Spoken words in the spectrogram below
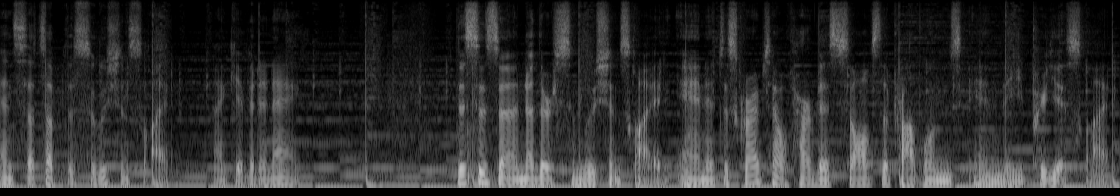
and sets up the solution slide. I give it an A. This is another solution slide, and it describes how Harvest solves the problems in the previous slide.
